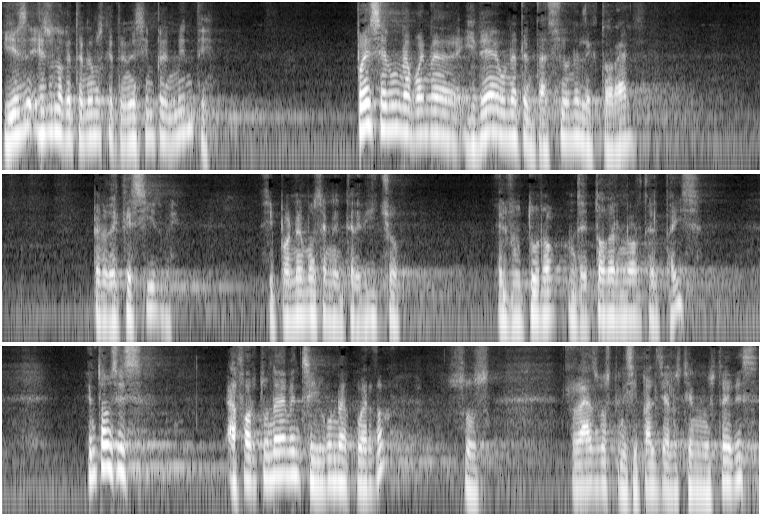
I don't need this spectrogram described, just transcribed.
Y eso es lo que tenemos que tener siempre en mente. Puede ser una buena idea, una tentación electoral, pero ¿de qué sirve si ponemos en entredicho el futuro de todo el norte del país? Entonces, afortunadamente se llegó a un acuerdo, sus rasgos principales ya los tienen ustedes,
